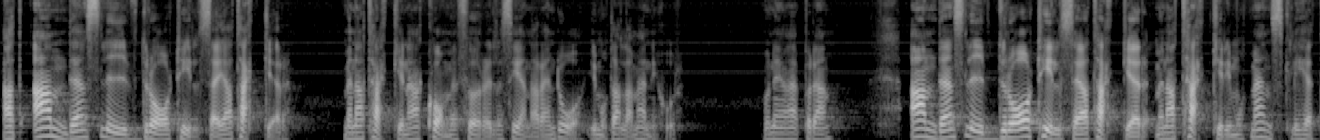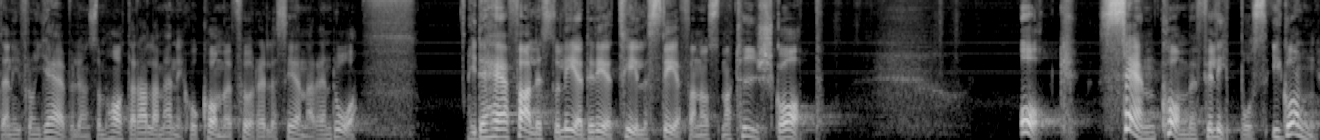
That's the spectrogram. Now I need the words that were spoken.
att andens liv drar till sig attacker. Men attackerna kommer förr eller senare ändå emot alla människor. Var ni med på den? Andens liv drar till sig attacker, men attacker emot mänskligheten ifrån djävulen som hatar alla människor kommer förr eller senare ändå. I det här fallet så leder det till Stefanos martyrskap. Och sen kommer Filippos igång.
